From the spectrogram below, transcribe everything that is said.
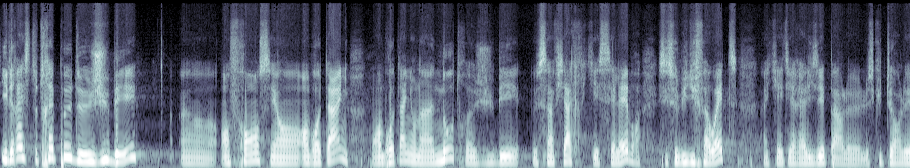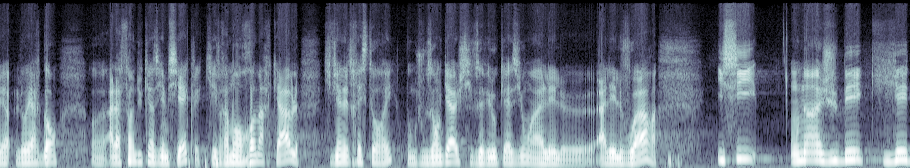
Il reste très peu de jubés euh, en France et en, Bretagne. en Bretagne, on a un autre jubé de Saint-Fiacre qui est célèbre, c'est celui du Fawet, hein, qui a été réalisé par le, sculpteur Loergan euh, à la fin du XVe siècle, qui est vraiment remarquable, qui vient d'être restauré. Donc je vous engage, si vous avez l'occasion, à aller le, voir. Ici, on a un jubé qui est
